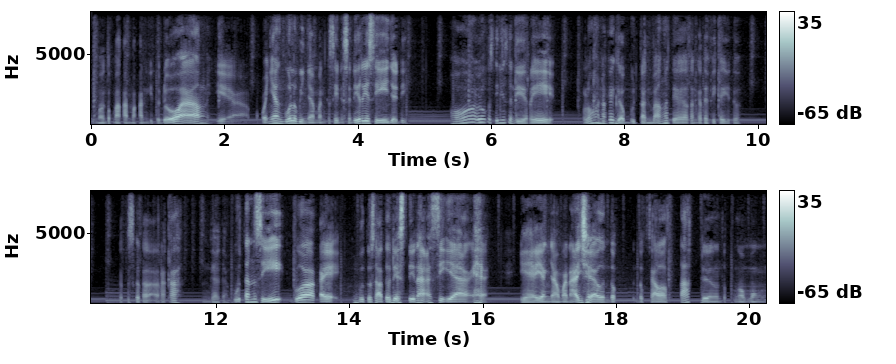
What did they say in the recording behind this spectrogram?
cuma untuk makan-makan gitu doang. Iya pokoknya gue lebih nyaman ke sini sendiri sih jadi oh lo ke sini sendiri? Lo anaknya gabutan banget ya kan kata Vika gitu. Terus kata Raka nggak gabutan sih gue kayak butuh satu destinasi yang ya yang nyaman aja untuk untuk self talk dan untuk ngomong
